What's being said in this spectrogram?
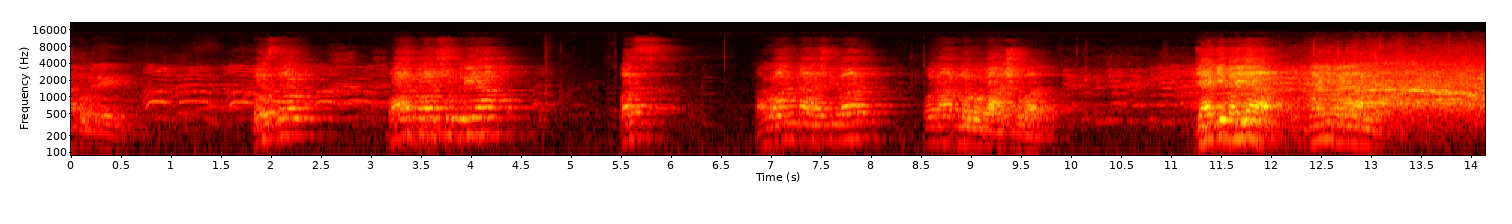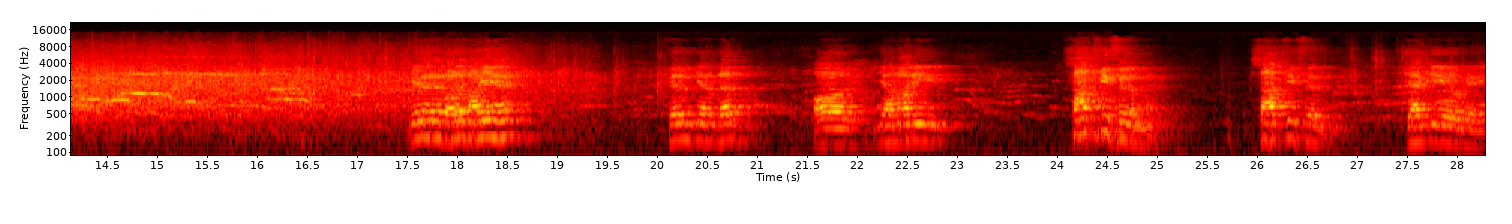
आपको मिलेगी। दोस्तों, बहुत बहुत शुक्रिया। बस भगवान का आशीर्वाद और आप लोगों का आशीर्वाद। जैकी भैया जैकी भैया ये मेरे बड़े भाई हैं फ़िल्म के अंदर और ये हमारी सातवीं फ़िल्म है। सातवीं फ़िल्म, जैकी और मेरी।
